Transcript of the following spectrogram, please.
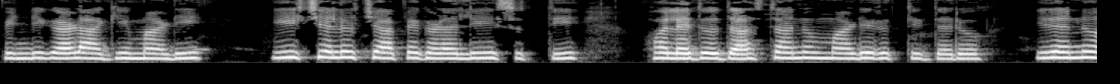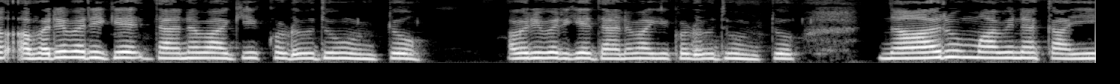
ಪಿಂಡಿಗಳಾಗಿ ಮಾಡಿ ಈಚಲು ಚಾಪೆಗಳಲ್ಲಿ ಸುತ್ತಿ ಹೊಲೆದು ದಾಸ್ತಾನು ಮಾಡಿರುತ್ತಿದ್ದರು. ಇದನ್ನು ಅವರಿವರಿಗೆ ದಾನವಾಗಿ ಕೊಡುವುದು ಉಂಟು. ಅವರಿವರಿಗೆ ದಾನವಾಗಿ ಕೊಡುವುದು ಉಂಟು. ನಾರು ಮಾವಿನಕಾಯಿ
